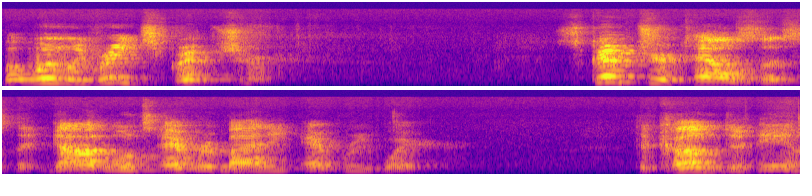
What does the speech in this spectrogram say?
But when we read Scripture, Scripture tells us that God wants everybody everywhere to come to Him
